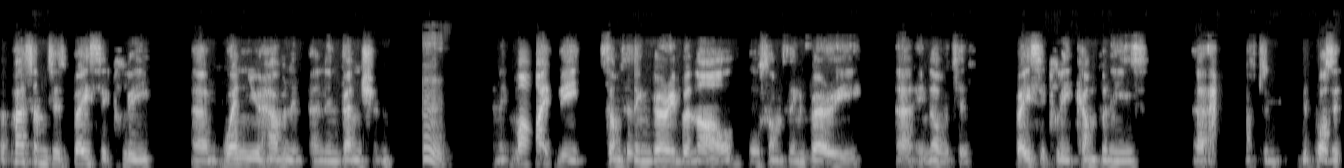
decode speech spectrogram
A patent is basically um, when you have an, an invention, mm. and it might be something very banal or something very uh, innovative. Basically, companies uh, have to deposit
